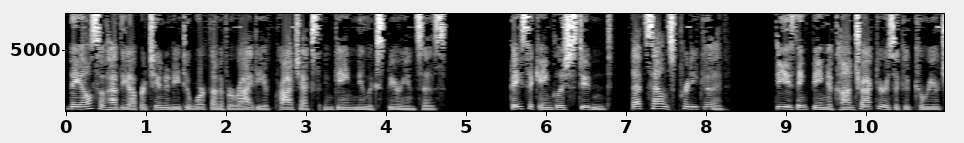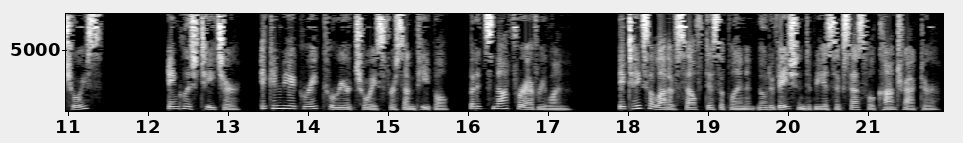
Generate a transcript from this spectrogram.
They also have the opportunity to work on a variety of projects and gain new experiences. Basic English student, that sounds pretty good. Do you think being a contractor is a good career choice? English teacher, it can be a great career choice for some people, but it's not for everyone. It takes a lot of self-discipline and motivation to be a successful contractor.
